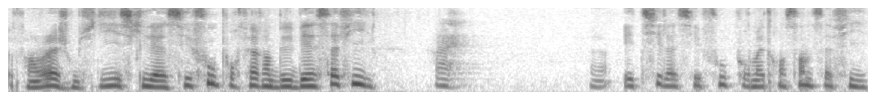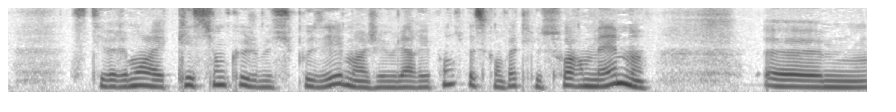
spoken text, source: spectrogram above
Enfin voilà, je me suis dit, est-ce qu'il est assez fou pour faire un bébé à sa fille? Ouais. Voilà. Est-il assez fou pour mettre enceinte sa fille? C'était vraiment la question que je me suis posée. Moi, j'ai eu la réponse parce qu'en fait, le soir même, euh,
